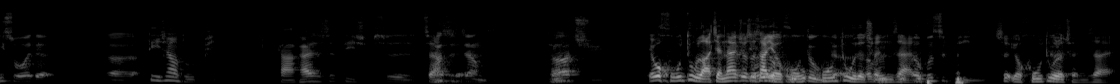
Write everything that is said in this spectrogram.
你你所谓的呃，地象图平打开的是地是这样的，它是这样子的，然后它取有弧度啦，简单就是它有有弧度弧度的而不是存在，而不是平。是有弧度的存在。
